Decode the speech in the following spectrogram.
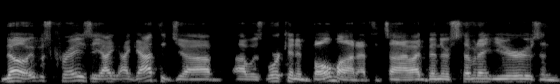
no, it was crazy. I, I got the job. I was working in Beaumont at the time. I'd been there seven, eight years, and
